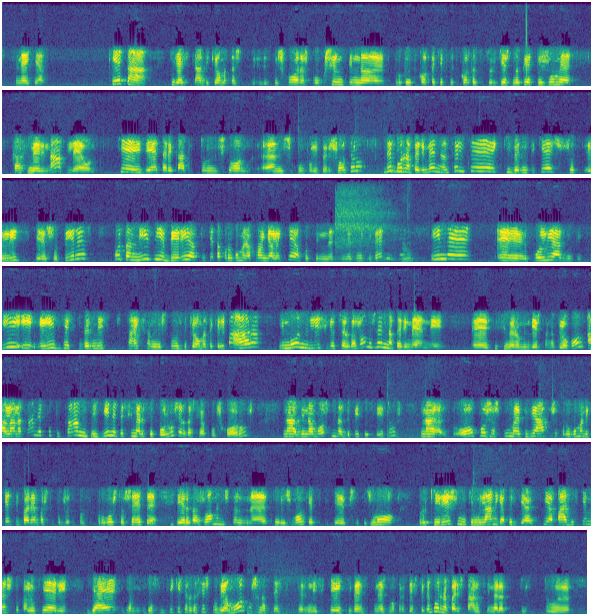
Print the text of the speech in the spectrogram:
στη συνέχεια, και τα κυριαρχικά δικαιώματα της χώρας που οξύνουν την ε, προκλητικότητα και επιθετικότητα της Τουρκίας, την οποία τη ζούμε καθημερινά πλέον και ιδιαίτερα κάτι των νησιών ανησυχούν πολύ περισσότερο, δεν μπορεί να περιμένει, αν θέλετε, κυβερνητικές λύσεις και σωτήρες, όταν ήδη η εμπειρία του και τα προηγούμενα χρόνια, αλλά και από την σημερινή κυβέρνηση, ναι. είναι ε, πολύ αρνητική. Οι, οι ίδιες κυβερνήσεις ψάξαν μισθού, δικαιώματα κλπ. Άρα η μόνη λύση για τους εργαζόμενους δεν είναι να περιμένει ε, τις ημερομηνίες των εκλογών, αλλά να κάνει αυτό που κάνουν και γίνεται σήμερα σε πολλούς εργασιακούς χώρους, να αδυναμώσουν την αντιπίθεσή τους, όπως ας πούμε, επειδή άκουσα προηγούμενα και την παρέμβαση του Πρωθυπουργού στο ΣΕΤΕ, οι εργαζόμενοι στον ε, τουρισμό και, και ψηφισμό προκυρήσουν και μιλάνε για παιδιά απάντηση και μέσα στο καλοκαίρι για, ε, για, για συνθήκες εργασίας που διαμόρφωσαν αυτές οι κυβερνήσεις και η κυβέρνηση της Νέας Δημοκρατίας και δεν μπορεί να παριστάνει σήμερα του, του,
